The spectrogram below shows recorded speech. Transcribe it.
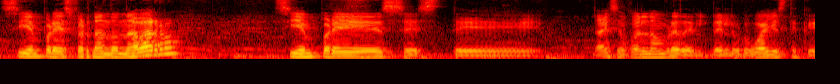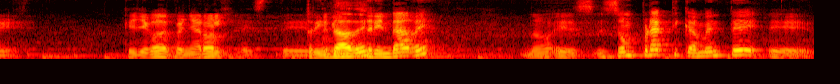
siempre es Fernando Navarro, siempre es este. Ay, se fue el nombre del, del uruguayo este que, que llegó de Peñarol. Este, Trindade. Trin- Trindade. ¿no? Es- son prácticamente eh,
